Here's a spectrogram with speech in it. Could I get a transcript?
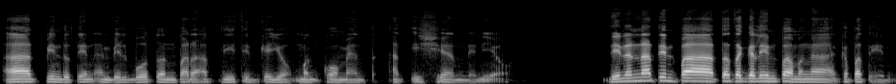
at pindutin ang bell button para updated kayo mag-comment at i-share ninyo. Di na natin pa tatagalin pa mga kapatid.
